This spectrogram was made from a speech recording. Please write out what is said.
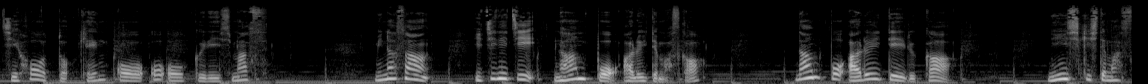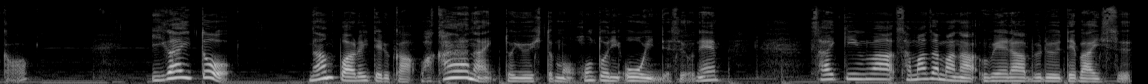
地方と健康をお送りします。皆さん1日何歩歩いてますか？何歩歩いているか認識してますか？意外と何歩歩いてるかわからないという人も本当に多いんですよね。最近はさまざまなウェアラブルデバイス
